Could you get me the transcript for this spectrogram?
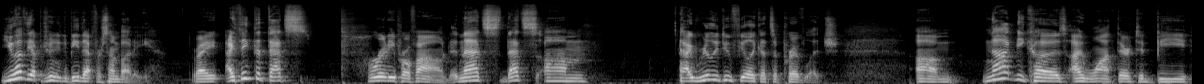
You have the opportunity to be that for somebody, right? I think that that's pretty profound, and that's that's um, I really do feel like that's a privilege. Um, not because I want there to be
